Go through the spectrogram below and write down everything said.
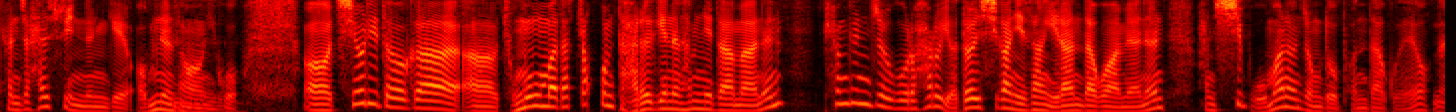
현재 할 수 있는 게 없는 음. 상황이고 어, 치어리더가 어, 종목마다 조금 다르기는 합니다만은 평균적으로 하루 8시간 이상 일한다고 하면은 한 15만 원 정도 번다고 해요. 네.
